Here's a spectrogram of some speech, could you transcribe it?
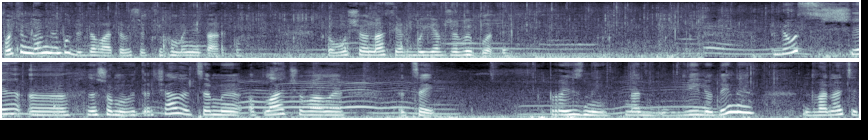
Потім нам не будуть давати вже цю гуманітарку, тому що у нас якби є вже виплати. Плюс ще е, на що ми витрачали, це ми оплачували цей проїзний на дві людини 12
